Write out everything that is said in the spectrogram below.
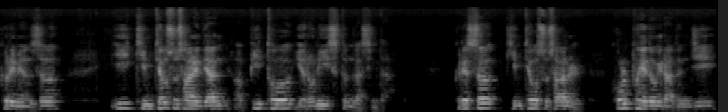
그러면서 이 김태호 수사관에 대한 어, 비토 여론이 있었던 것 같습니다. 그래서 김태호 수사관을 골프 해동이라든지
